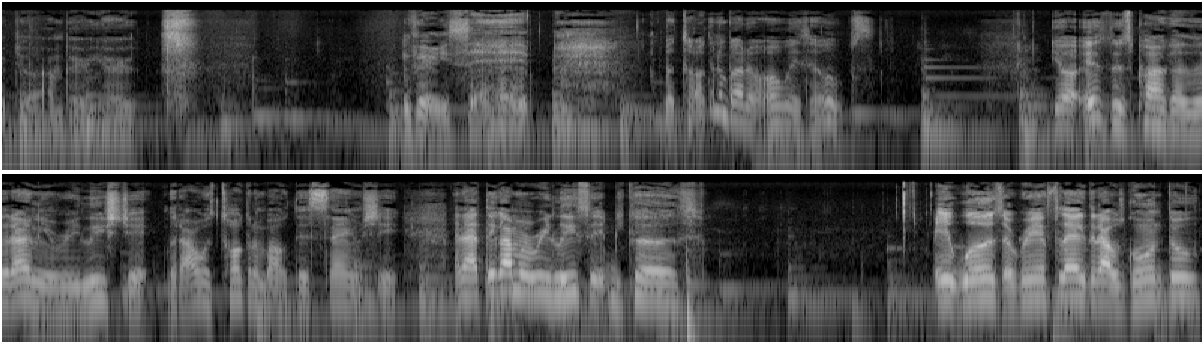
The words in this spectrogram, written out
hurt, y'all. I'm very hurt. Very sad. But talking about it always helps. Yo, it's this podcast that I didn't release yet, but I was talking about this same shit. And I think I'm gonna release it because it was a red flag that I was going through.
